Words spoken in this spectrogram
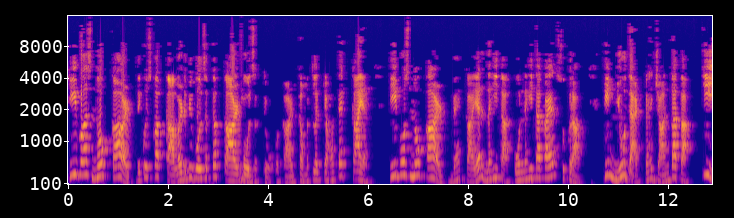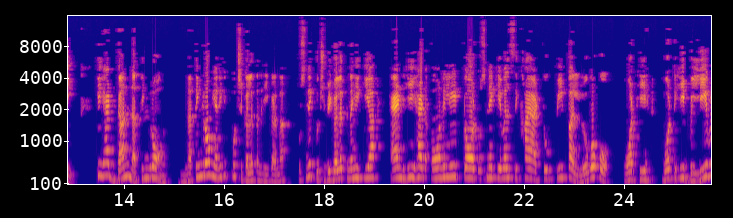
ही वॉज़ नो कार्ड देखो, इसको आप कावर्ड भी बोल सकते हो कार्ड बोल सकते हो। और कार्ड का मतलब क्या होता है? कायर. ही वॉज़ नो कार्ड वह कायर नहीं था. कौन नहीं था कायर? सुकरात. ही न्यू दैट वह जानता था कि he had done nothing wrong nothing wrong यानी कि कुछ गलत नहीं करना. उसने कुछ भी गलत नहीं किया. And he had only taught उसने केवल सिखाया टू पीपल लोगों को what he what he believe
